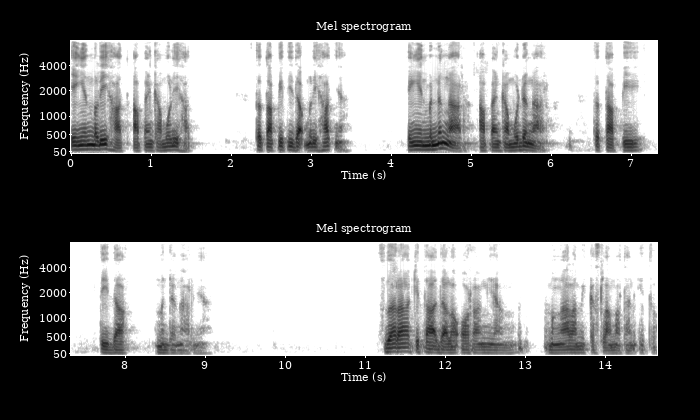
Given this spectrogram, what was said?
ingin melihat apa yang kamu lihat, tetapi tidak melihatnya. Ingin mendengar apa yang kamu dengar, tetapi tidak mendengarnya. Saudara, kita adalah orang yang mengalami keselamatan itu.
